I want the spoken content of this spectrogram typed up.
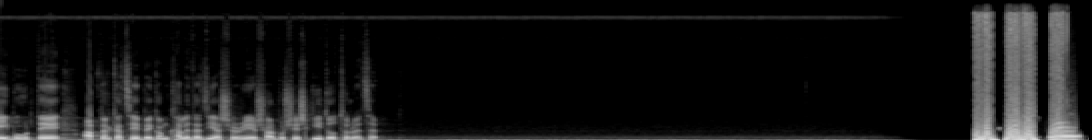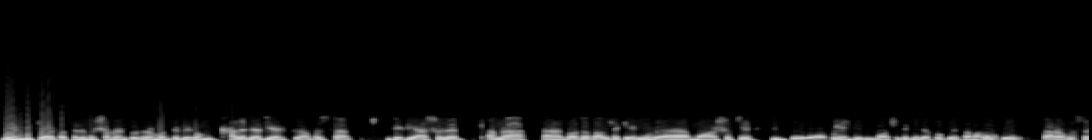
এই মুহূর্তে আপনার কাছে বেগম খালেদা জিয়া শরীরের সর্বশেষ কী তথ্য রয়েছে? অবস্থা বিএনপি চেয়ারপারসন এবং সাধারণ প্রধানমন্ত্রী বেগম খালেদা জিয়ার কি অবস্থা? যেটি আসলে আমরা গতকাল থেকে মহাসচিব, বিএনপি মহাসচিব মির্জা ফখরুল ইসলাম আলমগীর তার অবস্থা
